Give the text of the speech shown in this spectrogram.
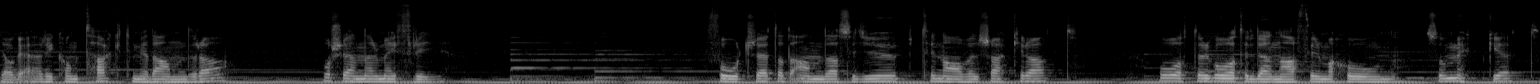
Jag är i kontakt med andra och känner mig fri. Fortsätt att andas djupt till navelchakrat och återgå till denna affirmation så mycket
